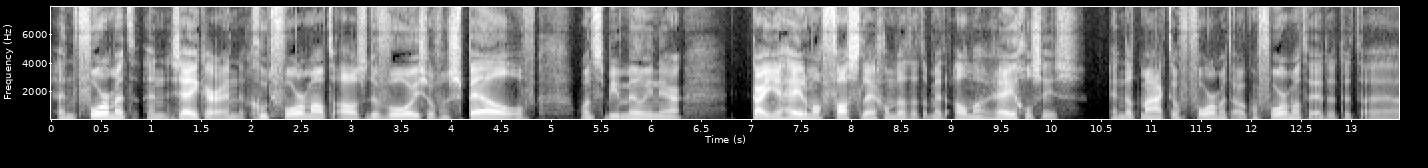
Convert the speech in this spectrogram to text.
een format, een, zeker een goed format als The Voice of een spel of Wants to be a Millionaire, kan je helemaal vastleggen omdat het met allemaal regels is. En dat maakt een format ook een format, hè, dat het uh,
